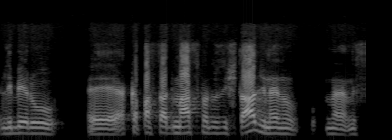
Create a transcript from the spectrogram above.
liberou é, a capacidade máxima dos estádios, né, no, né, nesse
